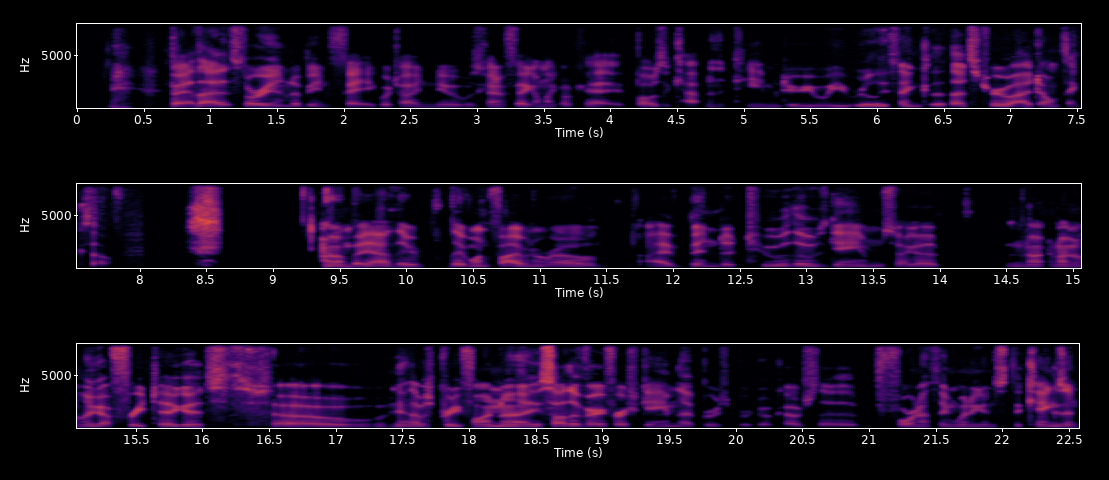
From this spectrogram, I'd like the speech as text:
but yeah, that story ended up being fake, which I knew was kind of fake. I'm like, okay, Bo's the captain of the team. Do we really think that that's true? I don't think so. Um, but yeah, they've they've won five in a row. I've been to two of those games. I got not not gonna got free tickets. So yeah, that was pretty fun. I saw the very first game that Bruce Boudreau coached, the four nothing win against the Kings, and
